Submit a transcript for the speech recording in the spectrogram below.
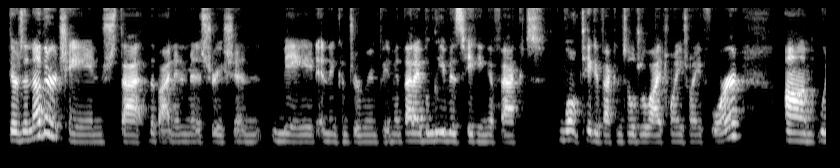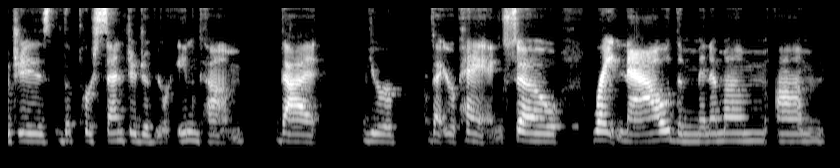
there's another change that the Biden administration made in income driven repayment that I believe is taking effect, won't take effect until July 2024, um, which is the percentage of your income that you're that you're paying. So right now, the minimum um,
